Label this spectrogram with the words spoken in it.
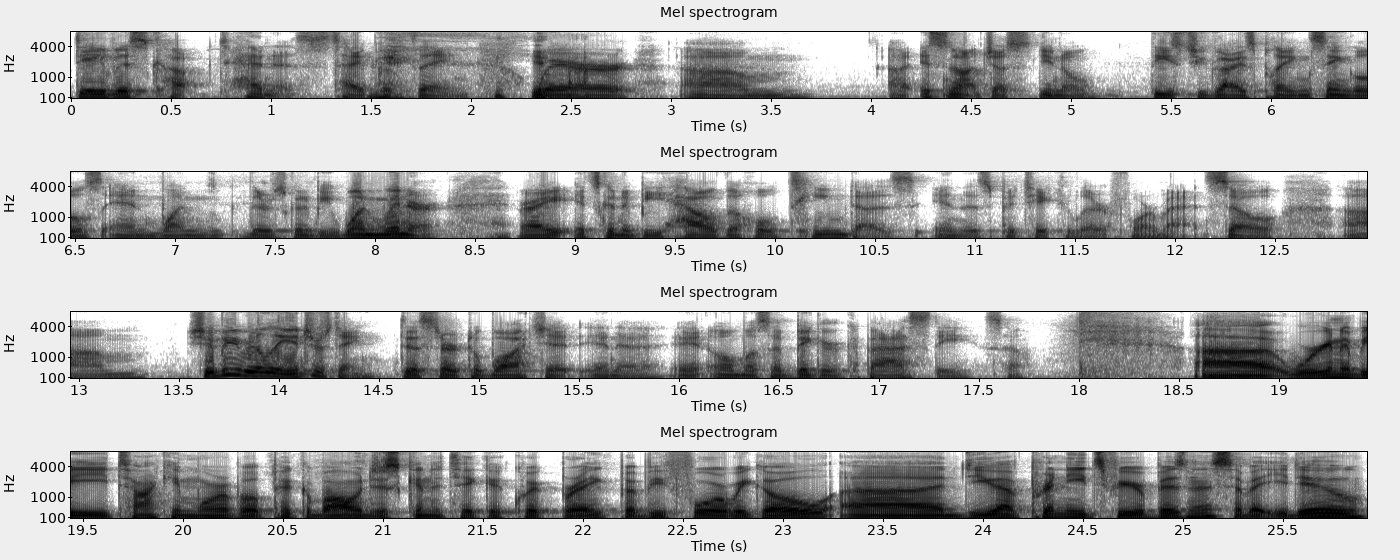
Davis Cup tennis type of thing, where um, uh, it's not just you know these two guys playing singles and one there's going to be one winner right it's going to be how the whole team does in this particular format so um, should be really interesting to start to watch it in a in almost a bigger capacity so Uh, we're going to be talking more about pickleball. We're just going to take a quick break. But before we go, uh, do you have print needs for your business? I bet you do.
